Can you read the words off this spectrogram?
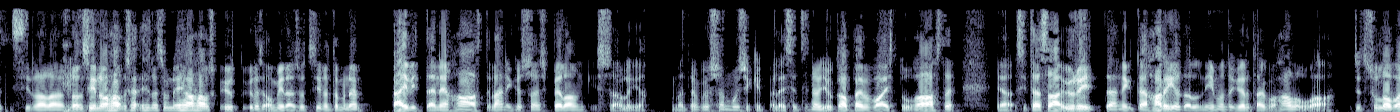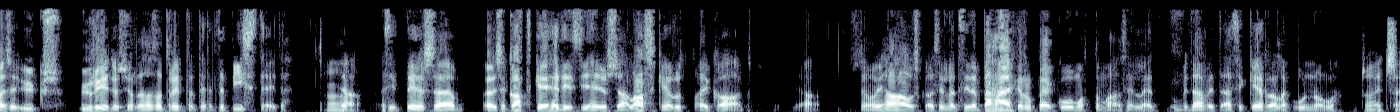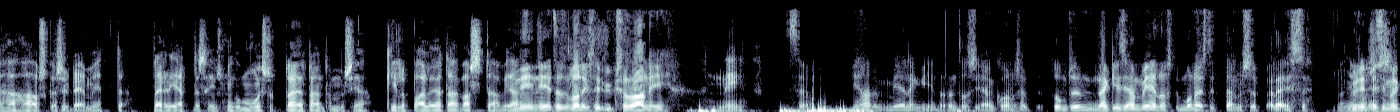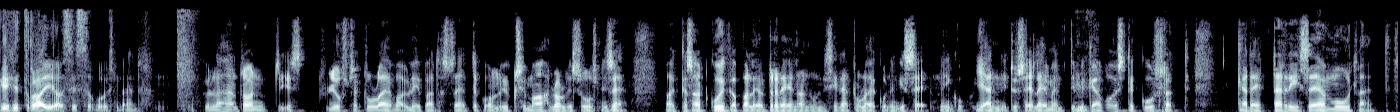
Sillä lailla, no siinä on, siinä on semmoinen ihan hauska juttu kyllä se ominaisuus, että siinä on tämmöinen päivittäinen haaste, vähän niin kuin jossain Spelonkissa oli ja mä tiedän, jossain muissakin peleissä, että siinä on joka päivä vaihtuu haaste ja sitä saa yrittää, niin tämä harjoitella niin monta kertaa kuin haluaa. Sitten sulla on vain se yksi yritys, jolla sä saat yrittää tehdä te pisteitä. Aha. Ja sitten jos sä, se katkee heti siihen, jos sä laskeudut tai kaadut. Ja se on ihan hauskaa sille, että siinä vähän ehkä rupeaa kuumottamaan sille, että sun pitää vetää se kerralla kunnolla. Se on itse ihan hauska sydämi, että periaatteessa just niin muistuttaa jotain tämmöisiä kilpailuja tai vastaavia. Niin, niin että sulla on niin se yksi rani. Niin. Se on ihan mielenkiintoinen tosiaan konsepti. Tuommoisen näki siellä mieluusti monesti tämmöisissä peleissä. No Ylin, esimerkiksi Trialsissa voisi nähdä. Kyllähän on just se tuleva ylipäätänsä, että kun on yksi mahdollisuus, niin se, vaikka sä oot kuinka paljon treenannut, niin siinä tulee kuitenkin se niin kuin jännityselementti, mikä voi sitten kustat kädet tärisee ja muuta. Että.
